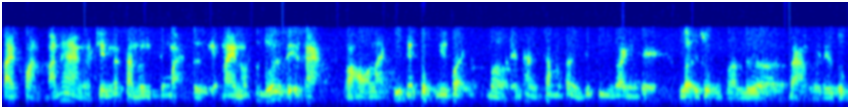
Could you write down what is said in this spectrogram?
tài khoản bán hàng ở trên các sàn giao dịch thương mại điện tử hiện nay nó tương đối là dễ dàng. Và họ lại cứ tiếp tục như vậy, mở đến hàng trăm các hình thức kinh doanh để lợi dụng và lừa đảo người tiêu dùng.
